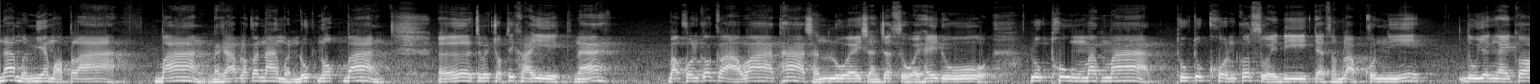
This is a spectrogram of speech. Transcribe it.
หน้าเหมือนเมียหมอปลาบ้างนะครับ แล้วก็หน้าเหมือนลูกนกบ้าง เออ จะไปจบที่ใครอีกนะ บางคนก็กล่าวว่าถ้าฉันรวยฉันจะสวยให้ดู ลูกทุ่งมากๆ ทุกๆ คนก็สวยดี แต่สำหรับคนนี้ดูยังไงก็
